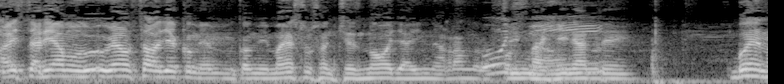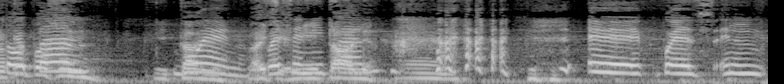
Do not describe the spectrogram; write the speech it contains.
Ahí estaríamos, hubiéramos estado ayer con mi, con mi maestro Sánchez Noya ahí narrando Uy, cosas. sí. Imagínate. Bueno, ¿qué Total. pasó en Italia? Bueno, Ay, pues sí, en Italia. eh, pues en-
